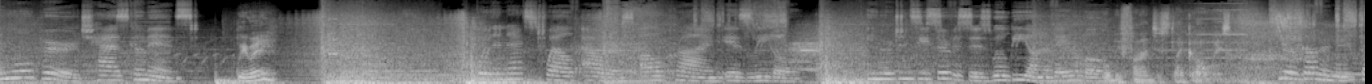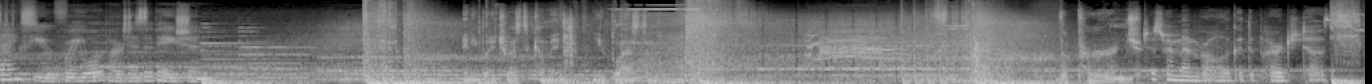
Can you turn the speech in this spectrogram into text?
annual purge has commenced. We ready? For the next 12 hours, all crime is legal. Emergency services will be unavailable. We'll be fine, just like always. Your government thanks you for your participation. Anybody tries to come in, you blast them. The Purge. Just remember all the good the purge does.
